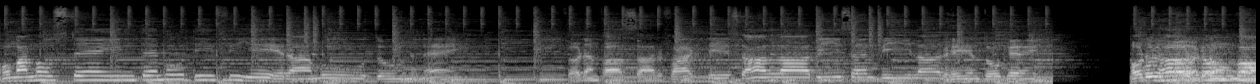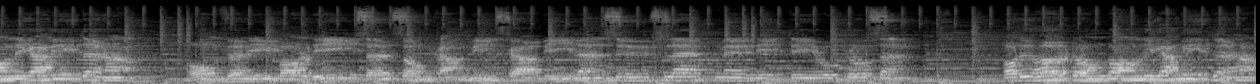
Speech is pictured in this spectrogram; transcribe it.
Och man måste inte modifiera motorn, nej. För den passar faktiskt alla dieselbilar helt okej. Okay. Har du hört de vanliga myterna? Om förnybar diesel som kan minska bilens utsläpp med 90 procent. Har du hört de vanliga myterna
